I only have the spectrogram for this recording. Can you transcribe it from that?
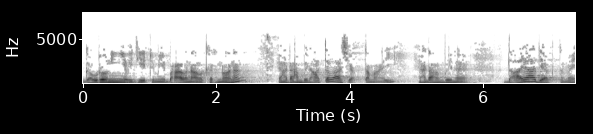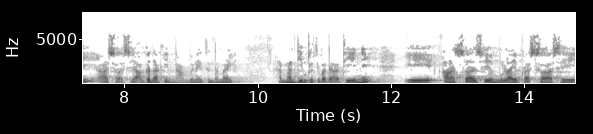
ගෞරවනීය විදිහට මේ භාවනාව කරනවා නම් එයාට හම්බෙන අතවාසියක් තමයි. එයාට හම්බෙන දායාදයක් තමයි ආස්වාසය අග දකින්න හම්බෙන. එතන තමයි මධ්‍යම ප්‍රතිපදා තියෙන්නේ. ඒ ආස්වාසයේ මුලයි ප්‍රස්වාසයේ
